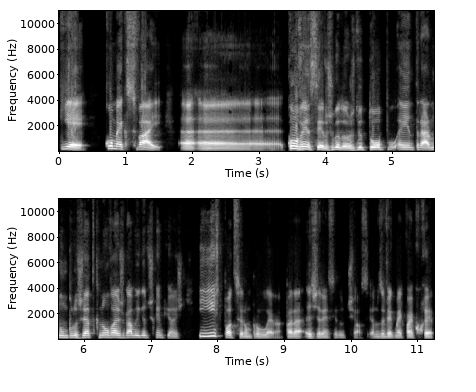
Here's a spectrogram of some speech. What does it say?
que é como é que se vai uh, convencer os jogadores de topo a entrar num projeto que não vai jogar a Liga dos Campeões. E isto pode ser um problema para a gerência do Chelsea. Vamos ver como é que vai correr.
